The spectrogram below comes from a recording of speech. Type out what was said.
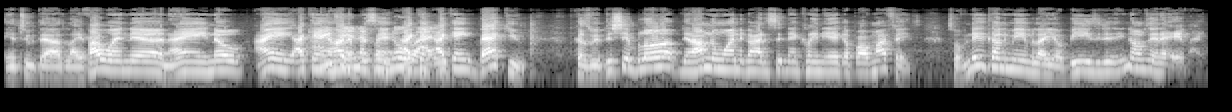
in 2000. Like if I wasn't there and I ain't know, I ain't. I can't 100. saying that for percent I can't. I can't back you. Because if this shit blow up, then I'm the one that gonna have to sit there and clean the egg up off my face. So if a nigga come to me and be like, "Yo, Beezy," this," you know what I'm saying? Like,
